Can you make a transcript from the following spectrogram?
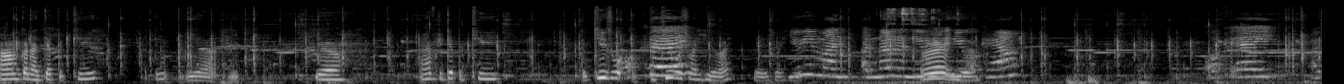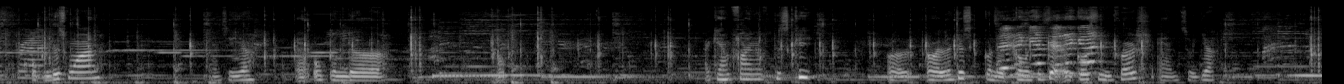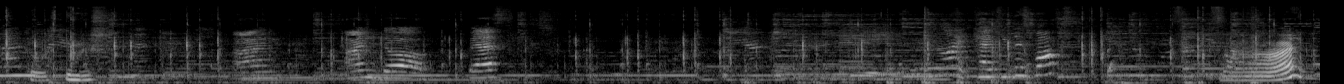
I'm gonna get the key. I think, yeah. Yeah. I have to get the key. The keys. wa- The key was right here, right? Yeah, it's right You here. mean my, another new, Right new account? Okay, my friend. Open this one. And so yeah. And open the. Oh. I can't find this key. Uh, uh, let's just gonna go to get a grocery first. And so yeah. So let's do this. I'm, I'm the best. Can I keep this box? Alright.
